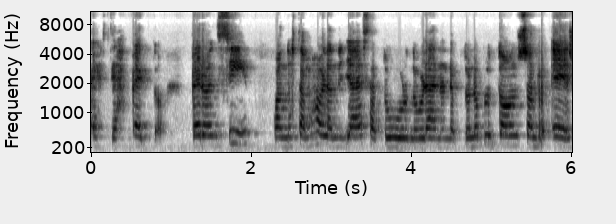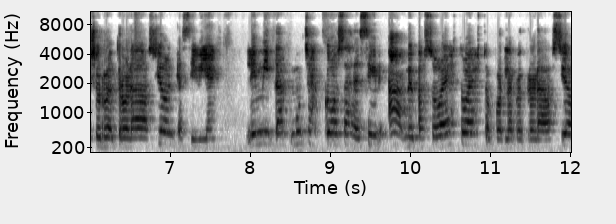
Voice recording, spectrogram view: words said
este aspecto. Pero en sí, cuando estamos hablando ya de Saturno, Urano, Neptuno, Plutón, son eh, su retrogradación, que si bien limita muchas cosas, decir, ah, me pasó esto, esto por la retrogradación,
